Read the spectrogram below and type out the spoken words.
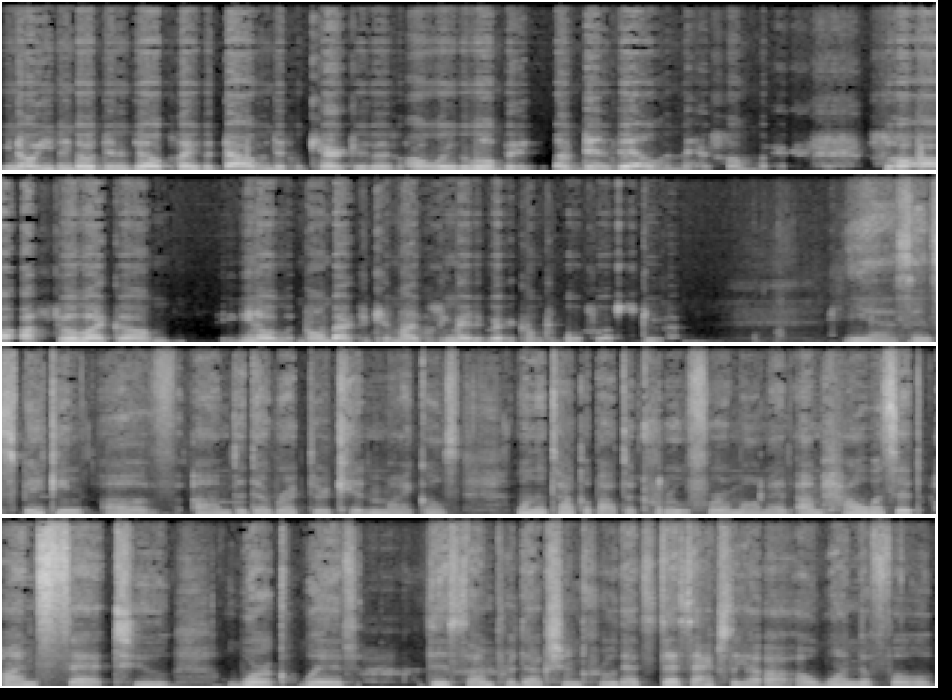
You know, even though Denzel plays a thousand different characters, there's always a little bit of Denzel in there somewhere. So I, I feel like, um, you know, going back to Kim Michaels, he made it very comfortable for us to do that. Yes, and speaking of um, the director, Kim Michaels, I want to talk about the crew for a moment. Um, how was it on set to work with this um, production crew that's that's actually a, a wonderful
